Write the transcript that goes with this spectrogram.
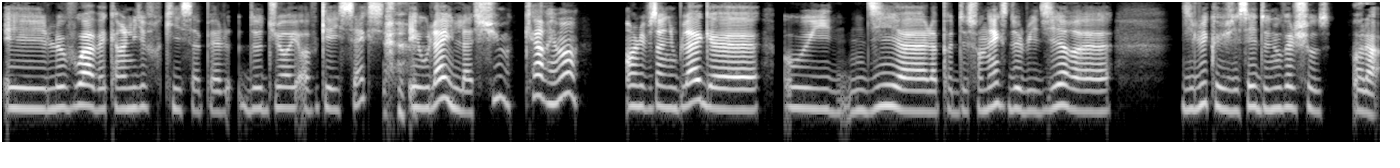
et le voit avec un livre qui s'appelle The Joy of Gay Sex, et où là, il l'assume carrément en lui faisant une blague euh, où il dit à la pote de son ex de lui dire euh, dis-lui que j'essaye de nouvelles choses. Voilà,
